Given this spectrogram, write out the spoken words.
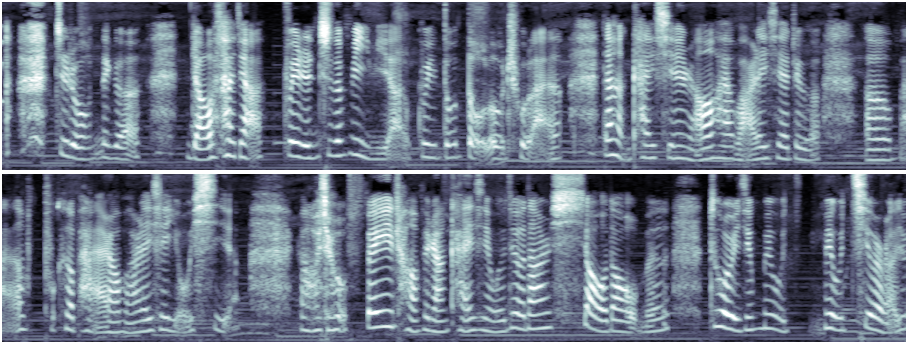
这种那个，你知道大家不为人知的秘密啊，估计都抖露出来了。但很开心，然后还玩了一些这个，呃，买了扑克牌，然后玩了一些游戏，然后就非常非常开心。我记得当时笑到我们最后已经没有没有劲儿了，就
